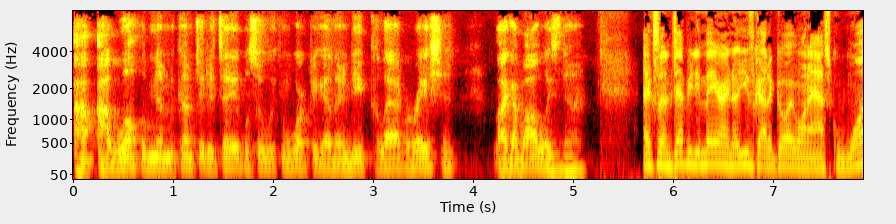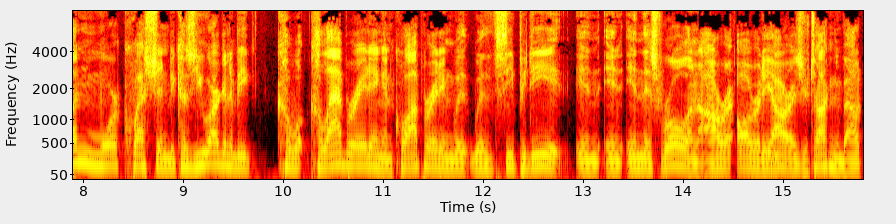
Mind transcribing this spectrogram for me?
I, I welcome them to come to the table so we can work together in deep collaboration like I've always done. Excellent. Deputy Mayor, I know you've got to go. I want to ask one more question because you are going to be co- collaborating and cooperating with, with CPD in, in, in this role and are, already are, as you're talking about.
